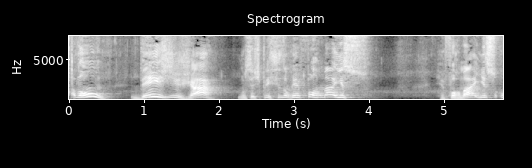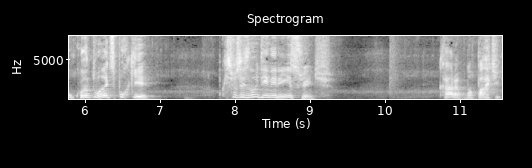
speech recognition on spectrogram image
Tá bom. Desde já, vocês precisam reformar isso. Reformar isso o quanto antes. Por quê? Porque se vocês não entenderem isso, gente, cara, uma parte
